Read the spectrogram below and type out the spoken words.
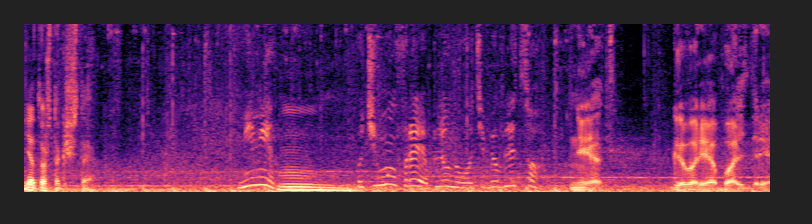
Я тоже так считаю. Мимир, М, почему Фрея плюнула тебе в лицо? Нет. Говоря о Бальдре,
